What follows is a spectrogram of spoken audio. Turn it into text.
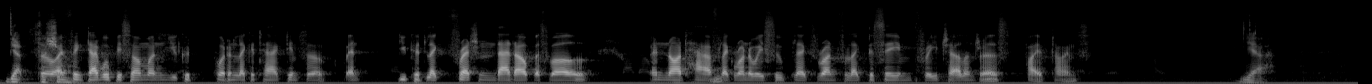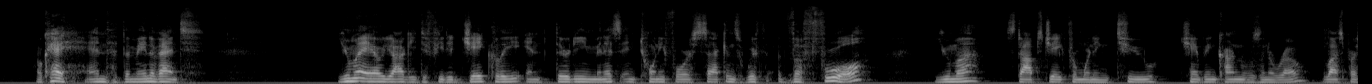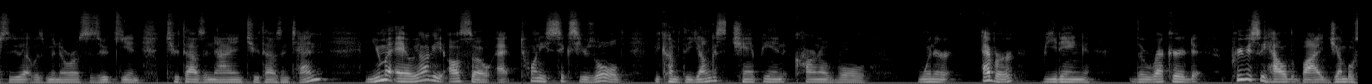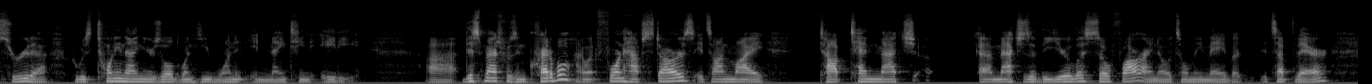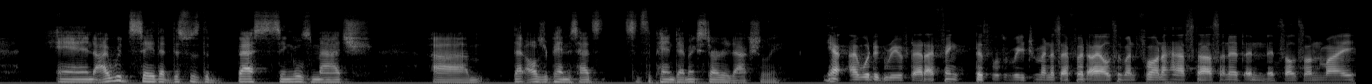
Yep, for So sure. I think that would be someone you could put in like a tag team. So and you could like freshen that up as well, and not have like runaway suplex run for like the same three challengers five times. Yeah. Okay, and the main event. Yuma Aoyagi defeated Jake Lee in 30 minutes and 24 seconds with the Fool. Yuma stops Jake from winning two champion carnivals in a row. The last person to do that was Minoru Suzuki in 2009 and 2010. And Yuma Aoyagi also, at 26 years old, becomes the youngest champion carnival winner ever, beating the record previously held by Jumbo Tsuruta, who was 29 years old when he won it in 1980. Uh, this match was incredible. I went four and a half stars. It's on my top 10 match uh, matches of the year list so far. I know it's only May, but it's up there. And I would say that this was the best singles match um, that All Japan has had since the pandemic started, actually. Yeah, I would agree with that. I think this was a really tremendous effort. I also went four and a half stars on it, and it's also on my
